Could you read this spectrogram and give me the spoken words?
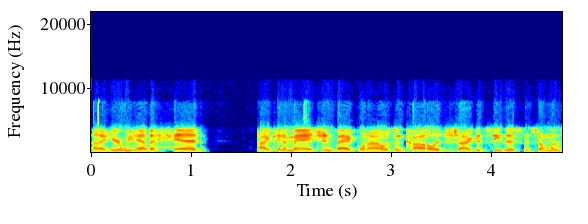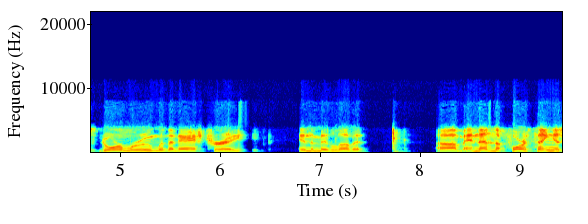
Uh, here we have a head. I can imagine back when I was in college, I could see this in someone's dorm room with an ashtray in the middle of it. Um, and then the fourth thing is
